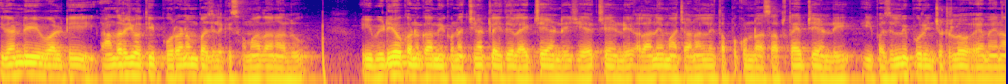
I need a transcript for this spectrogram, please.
ఇదండి ఇవాళ ఆంధ్రజ్యోతి పురాణం ప్రజలకి సమాధానాలు. ఈ వీడియో కనుక మీకు నచ్చినట్లయితే లైక్ చేయండి షేర్ చేయండి అలానే మా ఛానల్ని తప్పకుండా సబ్స్క్రైబ్ చేయండి. ఈ పజిల్ని పూరించుటలో ఏమైనా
